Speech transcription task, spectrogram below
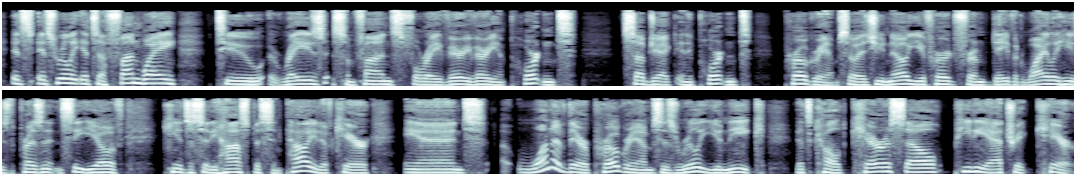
it's it's really it's a fun way to raise some funds for a very very important subject, an important program. So as you know, you've heard from David Wiley. He's the president and CEO of Kansas City Hospice and Palliative Care. And uh, one of their programs is really unique. It's called Carousel Pediatric Care.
